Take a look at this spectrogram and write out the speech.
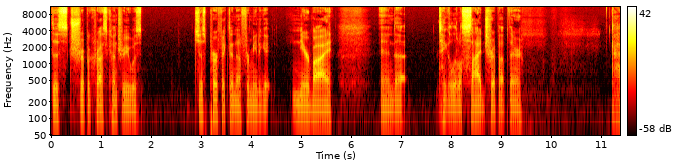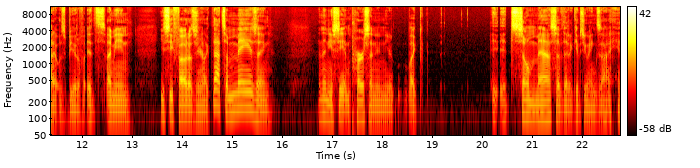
this trip across country was just perfect enough for me to get nearby and uh, take a little side trip up there. God, it was beautiful. It's, I mean, you see photos and you're like, that's amazing. And then you see it in person and you're like, it's so massive that it gives you anxiety.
